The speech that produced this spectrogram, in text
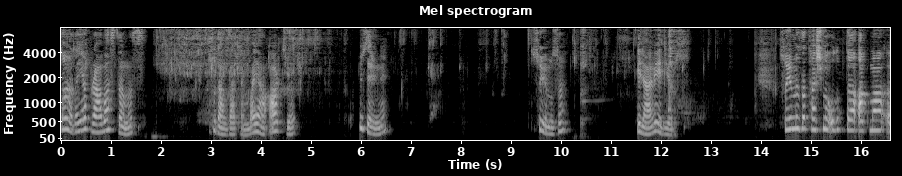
Sonra da yaprağa bastığımız sudan zaten bayağı artıyor. Üzerine suyumuzu ilave ediyoruz. Suyumuzda taşma olup da akma e,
